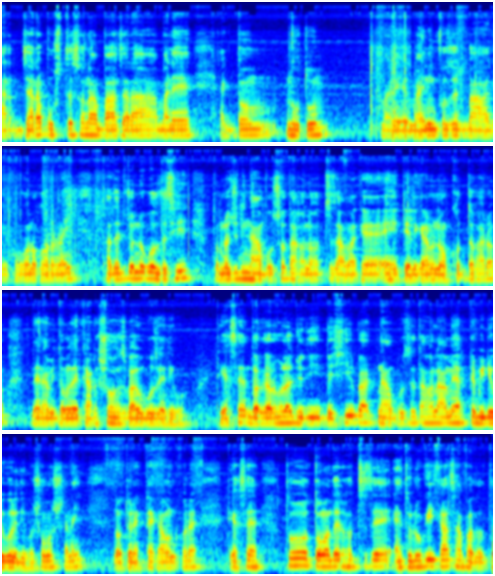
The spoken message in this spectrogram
আর যারা বুঝতেছো না বা যারা মানে একদম নতুন মানে মাইনিং প্রজেক্ট বা আগে কখনো করো নাই, তাদের জন্য বলতেছি, তোমরা যদি না বুঝো, তাহলে হচ্ছে যে আমাকে এই টেলিগ্রামে নক করতে পারো। দেন আমি তোমাদেরকে আরও সহজভাবে বুঝিয়ে দিব। ঠিক আছে? দরকার হলে যদি বেশিরভাগ না বুঝে, তাহলে আমি একটা ভিডিও করে দিব, সমস্যা নেই। নতুন একটা অ্যাকাউন্ট করে, ঠিক আছে? তো তোমাদের হচ্ছে যে এতটুকুই কাজ আপাতত।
